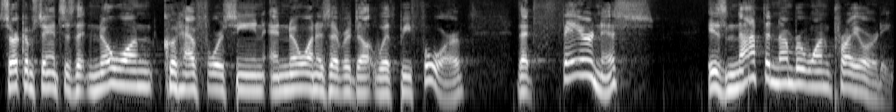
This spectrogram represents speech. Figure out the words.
circumstances that no one could have foreseen and no one has ever dealt with before, that fairness is not the number one priority.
